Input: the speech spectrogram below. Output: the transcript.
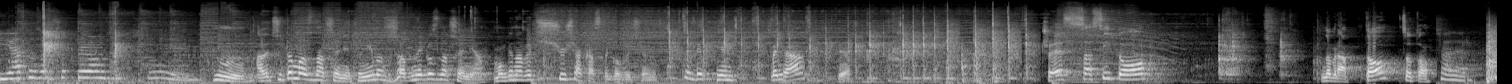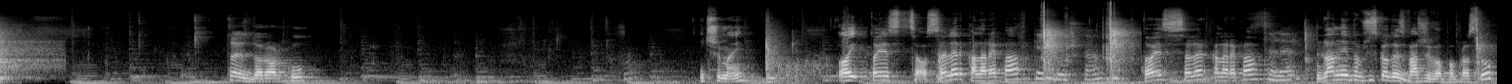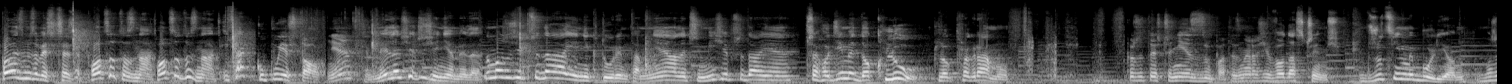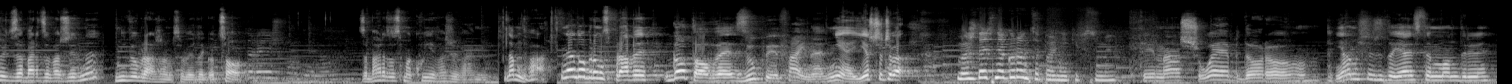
I ja to zawsze kryłam z... Hmm. Hmm, ale czy to ma znaczenie? To nie ma żadnego znaczenia. Mogę nawet siusiaka z tego wyciąć. Sobie pięć... Będzie? Cześć, Sasito! Dobra, to? Co to? Seler. To jest do rorku. I trzymaj. Oj, to jest co? Seler, kalarepa? Pietruszka. To jest seler, kalarepa? Seler. Dla mnie to wszystko to jest warzywo po prostu. Powiedzmy sobie szczerze, po co to znać? Po co to znać? I tak kupujesz to, nie? Mylę się czy się nie mylę? No może się przydaje niektórym tam, nie? Ale czy mi się przydaje? Przechodzimy do clue pro programu. Tylko, że to jeszcze nie jest zupa, to jest na razie woda z czymś. Wrzucimy bulion. Może być za bardzo warzywne? Nie wyobrażam sobie tego. Co? No. Za bardzo smakuje warzywami. Dam dwa. Na dobrą sprawę, gotowe, zupy, fajne. Nie, jeszcze trzeba... Możesz dać na gorące palniki w sumie. Ty masz łeb, Doro. Ja myślę, że to ja jestem mądry,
